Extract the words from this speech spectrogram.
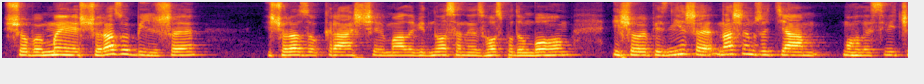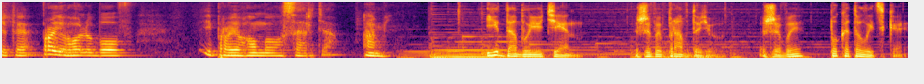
щоб ми щоразу більше і щоразу краще мали відносини з Господом Богом, і щоб пізніше нашим життям могли свідчити про Його любов і про Його милосердя. Амінь. І WTN. Живи правдою. Живи по-католицьки.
